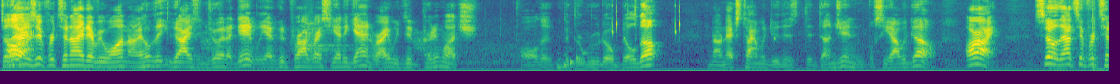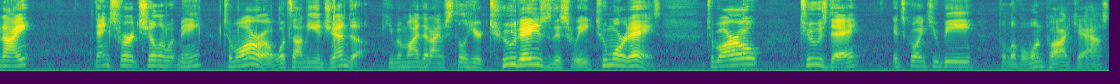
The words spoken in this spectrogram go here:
So that right. is it for tonight, everyone. I hope that you guys enjoyed. I did. We had good progress yet again, right? We did pretty much all the, the Gerudo build-up. Now, next time we do this the dungeon, we'll see how we go. All right, so that's it for tonight. Thanks for chilling with me. Tomorrow, what's on the agenda? Keep in mind that I'm still here two days this week, two more days. Tomorrow, Tuesday, it's going to be the Level 1 podcast,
